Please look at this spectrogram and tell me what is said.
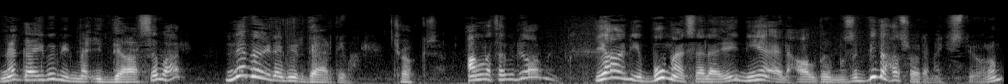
ne gaybı bilme iddiası var ne böyle bir derdi var. Çok güzel. Anlatabiliyor muyum? Yani bu meseleyi niye ele aldığımızı bir daha söylemek istiyorum.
